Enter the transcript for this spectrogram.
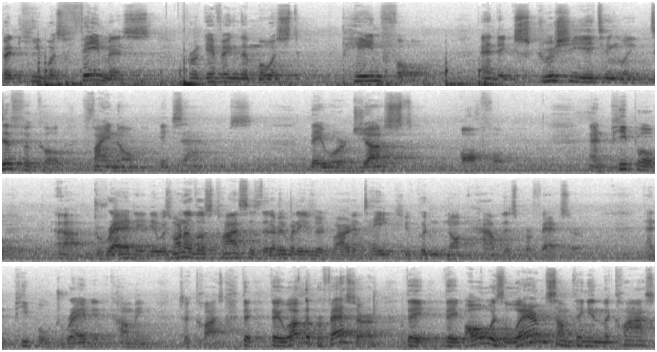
but he was famous for giving the most painful and excruciatingly difficult final exams. They were just awful. And people uh, dreaded. It was one of those classes that everybody was required to take. You couldn't not have this professor. And people dreaded coming to class. They, they loved the professor. They, they always learned something in the class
